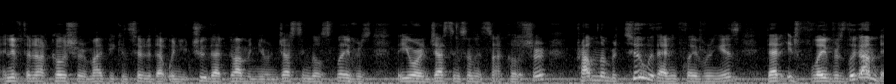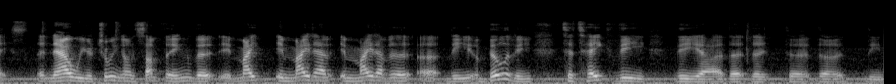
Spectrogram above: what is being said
and if they're not kosher, it might be considered that when you chew that gum and you're ingesting those flavors, that you are ingesting something that's not kosher. Problem number two with adding flavoring is that it flavors the gum base. That now when you're chewing on something that it might it might have it might have a, the ability to take the the, uh, the, the, the, the, the,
